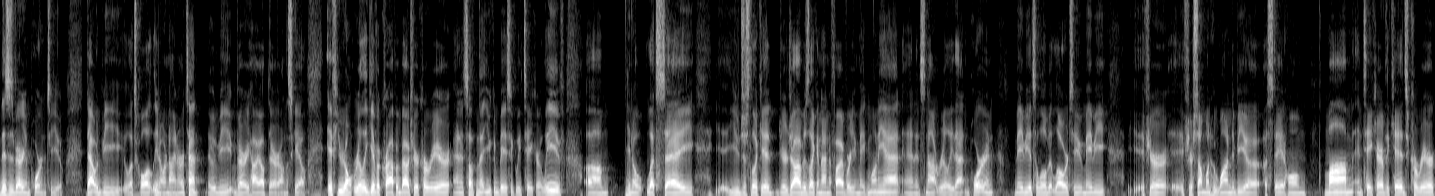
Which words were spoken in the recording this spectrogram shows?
This is very important to you that would be let's call it you know a 9 or a 10 it would be very high up there on the scale. If you don't really give a crap about your career and it's something that you can basically take or leave um, you know let's say you just look at your job as like a 9 to 5 where you make money at and it's not really that important. Maybe it's a little bit lower to maybe if you're if you're someone who wanted to be a, a stay-at-home mom and take care of the kids career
